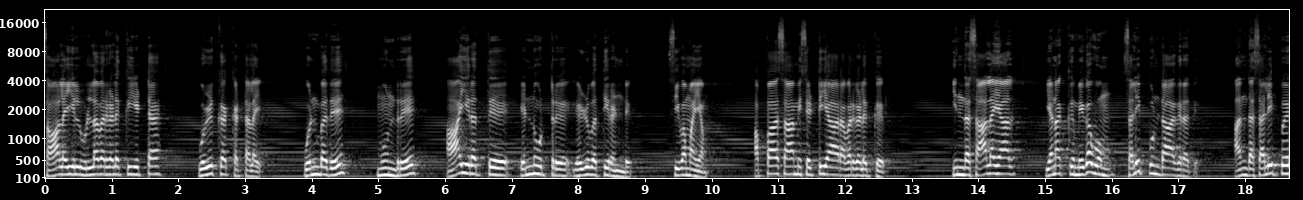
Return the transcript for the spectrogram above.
சாலையில் உள்ளவர்களுக்கு இட்ட ஒழுக்கக் கட்டளை. ஒன்பது மூன்று ஆயிரத்து எண்ணூற்று எழுபத்தி ரெண்டு சிவமயம். அப்பாசாமி செட்டியார் அவர்களுக்கு இந்த சாலையால் எனக்கு மிகவும் சலிப்புண்டாகிறது. அந்த சலிப்பு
